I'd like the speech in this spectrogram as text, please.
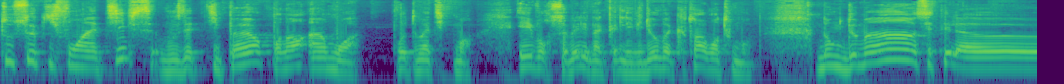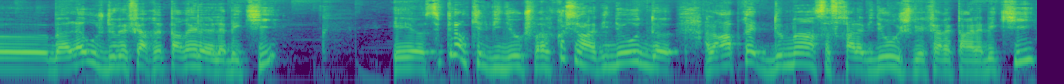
tous ceux qui font un tips, vous êtes tipeur pendant un mois automatiquement et vous recevez les, 24 les vidéos 24 heures avant tout le monde. Donc demain c'était la- bah, là où je devais faire réparer la, la béquille. Et euh, c'est plus dans quelle vidéo que je parle Je crois que c'est dans la vidéo de. Alors après, demain, ça sera la vidéo où je vais faire réparer la béquille.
